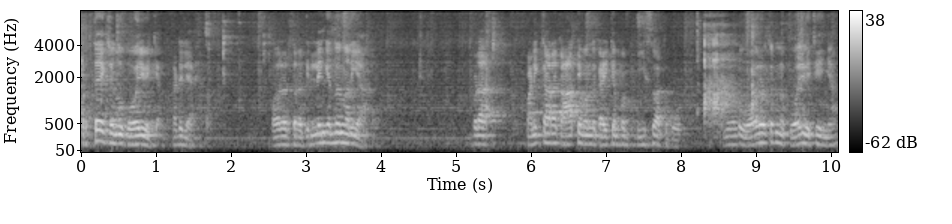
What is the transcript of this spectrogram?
പ്രത്യേകിച്ച് ഒന്ന് കോരി വയ്ക്കാം കണ്ടില്ലേ? ഓരോരുത്തർക്ക് ഇല്ലെങ്കിൽ എന്തെന്നറിയാം. ഇവിടെ പണിക്കാരൊക്കെ ആദ്യം വന്ന് കഴിക്കുമ്പോൾ പീസുമൊക്കെ പോകും. അതുകൊണ്ട് ഓരോരുത്തരും കോരി വെച്ച് കഴിഞ്ഞാൽ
